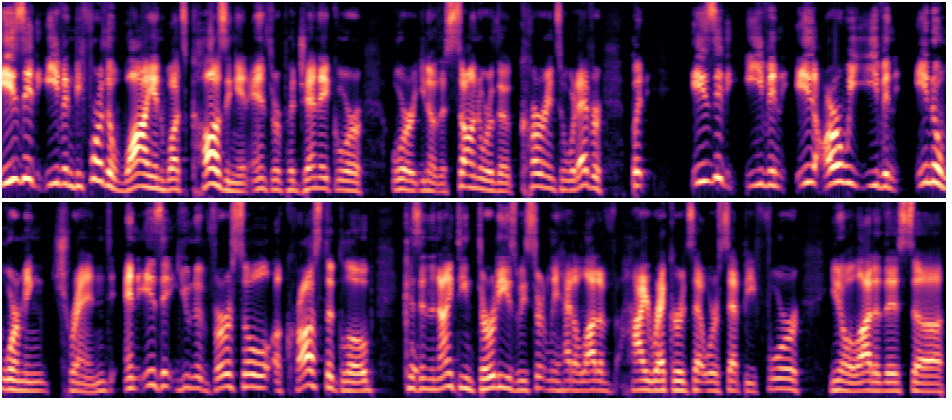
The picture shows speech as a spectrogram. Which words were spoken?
is it even before the why and what's causing it anthropogenic or or you know the sun or the currents or whatever but is it even are we even in a warming trend and is it universal across the globe because in the 1930s we certainly had a lot of high records that were set before you know a lot of this uh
